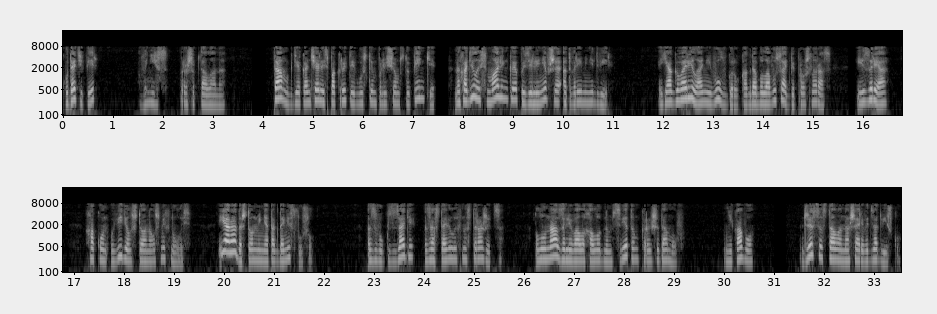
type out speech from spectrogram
Куда теперь? — Вниз, — прошептала она. Там, где кончались покрытые густым плющом ступеньки, находилась маленькая, позеленевшая от времени дверь. Я говорила о ней Вулфгару, когда была в усадьбе прошлый раз. И зря. Хакон увидел, что она усмехнулась. Я рада, что он меня тогда не слушал. Звук сзади заставил их насторожиться. Луна заливала холодным светом крыши домов. Никого. Джесса стала нашаривать задвижку.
